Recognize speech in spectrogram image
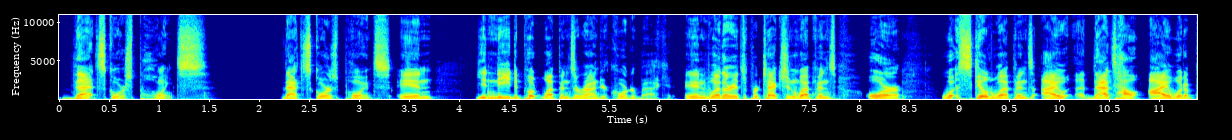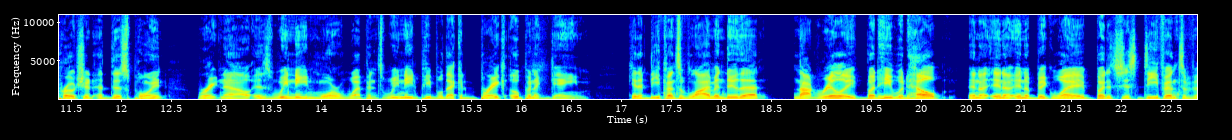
that scores points. That scores points. And you need to put weapons around your quarterback. And whether it's protection weapons or what skilled weapons, I that's how I would approach it at this point right now is we need more weapons. We need people that can break open a game. Can a defensive lineman do that? Not really, but he would help in a in a in a big way. But it's just defensive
